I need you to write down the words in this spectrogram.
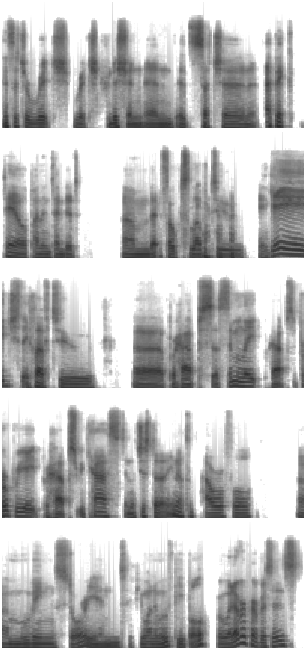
it's such a rich, rich tradition, and it's such an epic tale, pun intended, um, that folks love to engage. They love to uh, perhaps assimilate, perhaps appropriate, perhaps recast, and it's just a you know it's a powerful, uh, moving story. And if you want to move people for whatever purposes,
